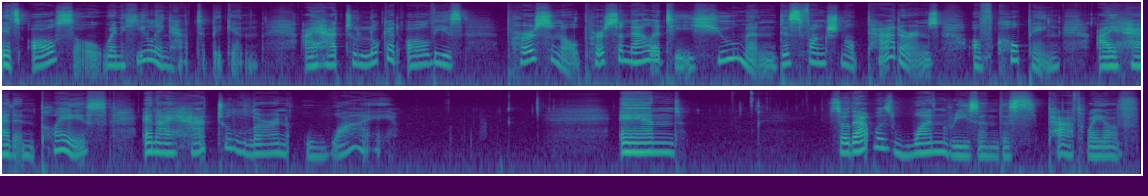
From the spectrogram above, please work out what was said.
It's also when healing had to begin. I had to look at all these personal, personality, human, dysfunctional patterns of coping I had in place, and I had to learn why. And so that was one reason this pathway of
